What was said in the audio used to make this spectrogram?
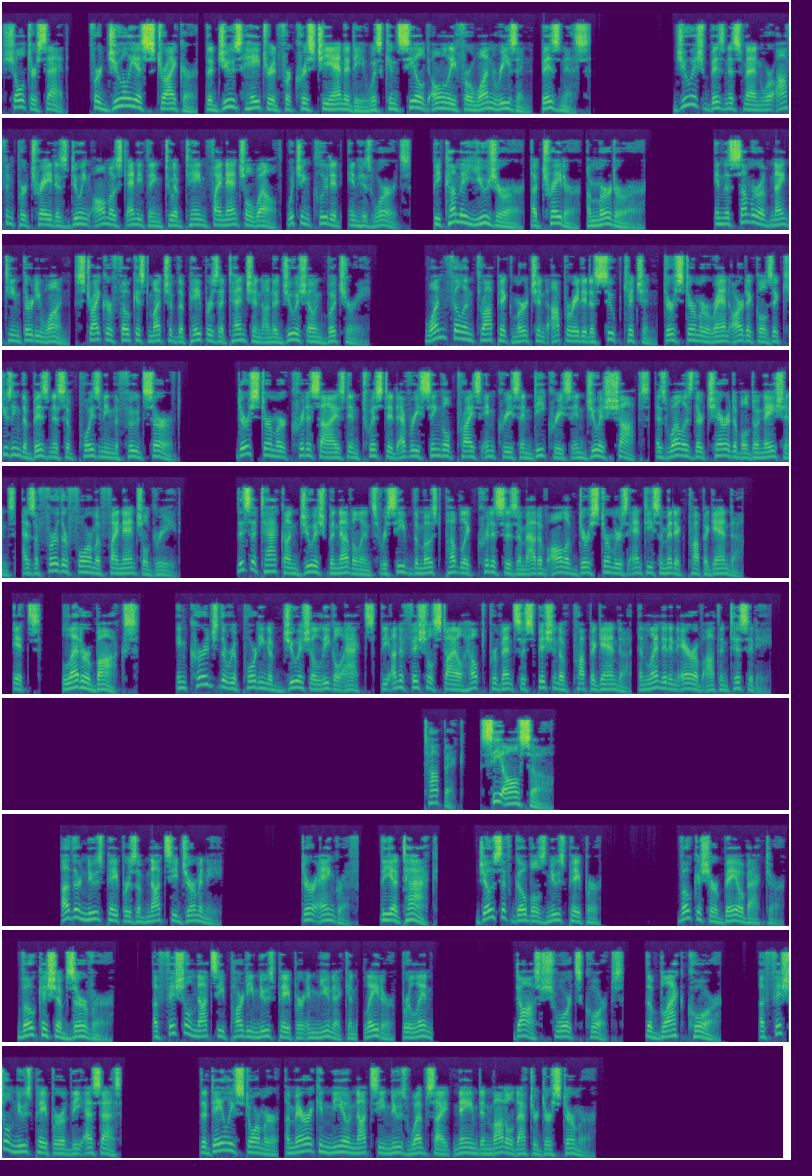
Showalter said, for Julius Streicher, the Jews' hatred for Christianity was concealed only for one reason, business. Jewish businessmen were often portrayed as doing almost anything to obtain financial wealth, which included, in his words, "...become a usurer, a traitor, a murderer." In the summer of 1931, Streicher focused much of the paper's attention on a Jewish-owned butchery. One philanthropic merchant operated a soup kitchen. Der Stürmer ran articles accusing the business of poisoning the food served. Der Stürmer criticized and twisted every single price increase and decrease in Jewish shops, as well as their charitable donations, as a further form of financial greed. This attack on Jewish benevolence received the most public criticism out of all of Der Stürmer's anti-Semitic propaganda. Its letter box encouraged the reporting of Jewish illegal acts, the unofficial style helped prevent suspicion of propaganda, and lent it an air of authenticity. See also. Other newspapers of Nazi Germany. Der Angriff, the attack, Joseph Goebbels newspaper. Völkischer Beobachter, Völkisch Observer, official Nazi Party newspaper in Munich and later Berlin. Das Schwarze Korps, the Black Corps, official newspaper of the SS. The Daily Stormer, American neo-Nazi news website named and modeled after Der Stürmer.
